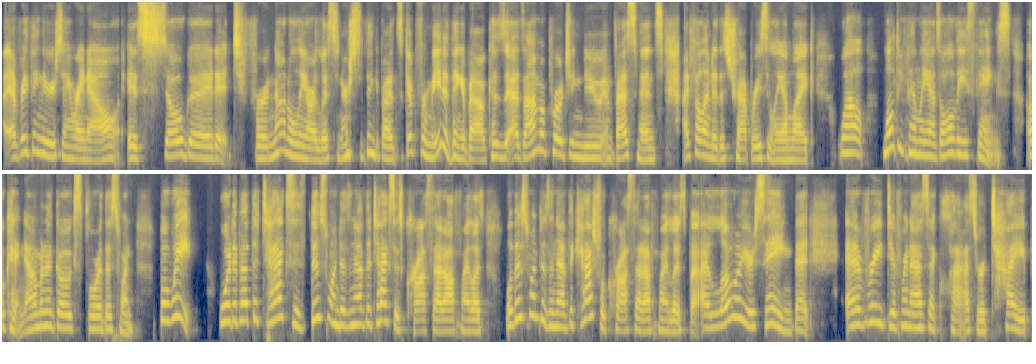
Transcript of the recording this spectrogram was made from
Everything that you're saying right now is so good for not only our listeners to think about, it's good for me to think about. Because as I'm approaching new investments, I fell into this trap recently. I'm like, well, multifamily has all these things. Okay, now I'm going to go explore this one. But wait, what about the taxes? This one doesn't have the taxes. Cross that off my list. Well, this one doesn't have the cash flow. Cross that off my list. But I love what you're saying that every different asset class or type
